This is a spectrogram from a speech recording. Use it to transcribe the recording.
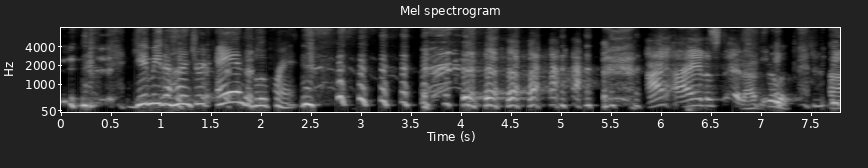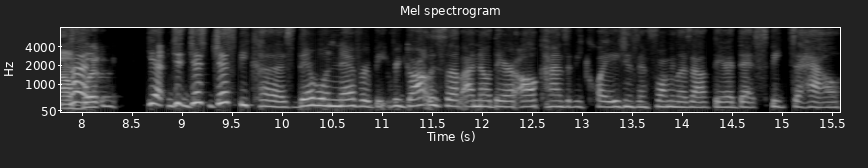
give me the hundred and the blueprint. I, I understand. I feel it. Um, but yeah, just just because there will never be, regardless of, I know there are all kinds of equations and formulas out there that speak to how,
